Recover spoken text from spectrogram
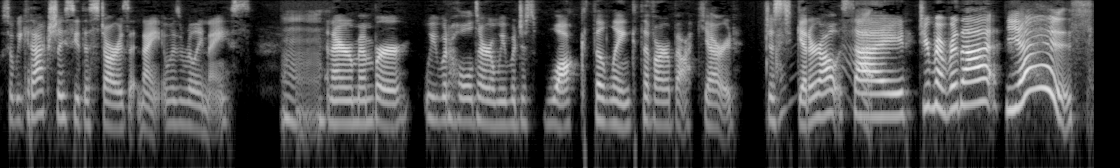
So we could actually see the stars at night. It was really nice. Mm. And I remember we would hold her and we would just walk the length of our backyard, just get her ah. outside. Do you remember that? Yes.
